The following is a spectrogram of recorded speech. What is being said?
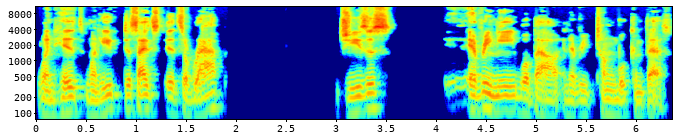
when his when He decides it's a wrap, Jesus, every knee will bow and every tongue will confess.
